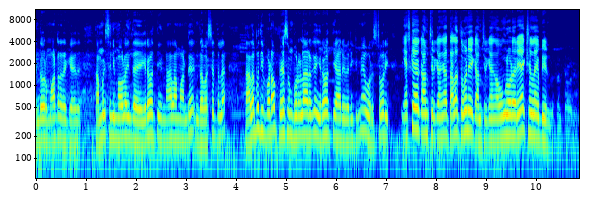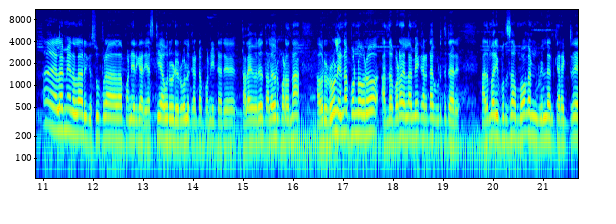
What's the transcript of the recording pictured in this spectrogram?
எந்த ஒரு மாற்றம் இருக்காது. தமிழ் சினிமாவில் இந்த இருபத்தி நாலாம் ஆண்டு இந்த வருஷத்தில் தளபதி படம் பேசும் பொருளாக இருக்கும். இருபத்தி ஆறு வரைக்குமே ஒரு ஸ்டோரி எஸ்கே காமிச்சிருக்காங்க தலை தோனியை காமிச்சிருக்காங்க. உங்களோட ரியாக்ஷன்லாம் எப்படி இருந்துச்சு எல்லாமே நல்லா இருக்குது சூப்பராக தான் பண்ணியிருக்காரு. எஸ்கே அவருடைய ரோலு கரெக்டாக பண்ணிட்டாரு. தலைவர் தலைவர் படம் தான். அவர் ரோல் என்ன பண்ணுவாரோ அந்த படம் எல்லாமே கரெக்டாக கொடுத்துட்டாரு. அது மாதிரி புதுசாக மோகன் வில்லன் கேரக்டரு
